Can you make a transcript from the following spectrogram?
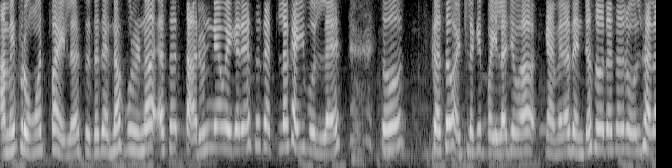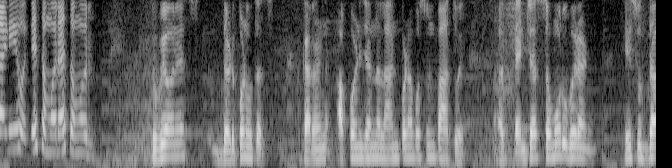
आम्ही प्रोमोत पाहिलं तू तर त्यांना पूर्ण असं तारुण्य वगैरे असं त्यातलं काही बोललंयस. सो कसं वाटलं की पहिला जेव्हा कॅमेरा त्यांच्यासोबत असा रोल झाला आणि होते समोरासमोर? टू बी ऑनेस्ट दडपण होतंच. कारण आपण ज्यांना लहानपणापासून पाहतोय त्यांच्यासमोर उभं राहणं हे सुद्धा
